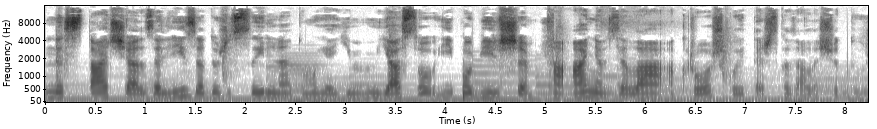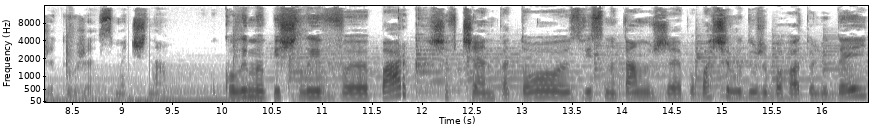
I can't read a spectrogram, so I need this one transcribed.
нестача заліза дуже сильна, тому я їм м'ясо і побільше. А Аня взяла окрошку і теж сказала, що дуже-дуже смачна. Коли ми пішли в парк Шевченка, то звісно там вже побачили дуже багато людей.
